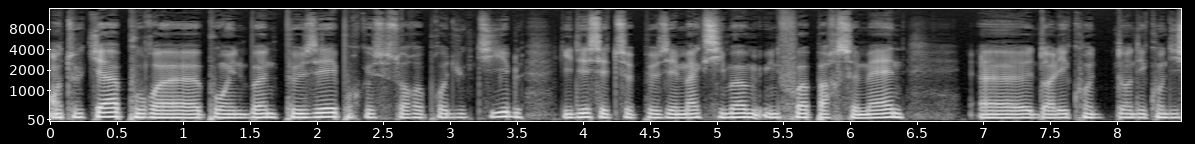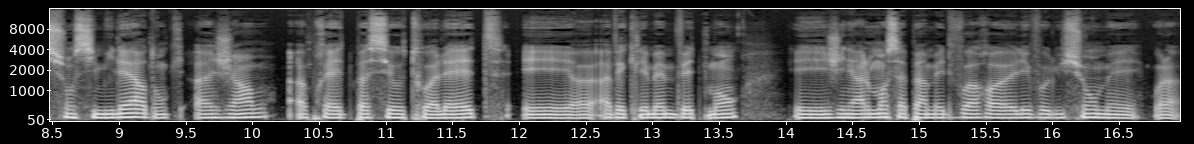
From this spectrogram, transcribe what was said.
en tout cas, pour, euh, pour une bonne pesée, pour que ce soit reproductible, l'idée c'est de se peser maximum une fois par semaine euh, dans des conditions similaires, donc à jeun, après être passé aux toilettes et euh, avec les mêmes vêtements. Et généralement, ça permet de voir euh, l'évolution, mais voilà.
